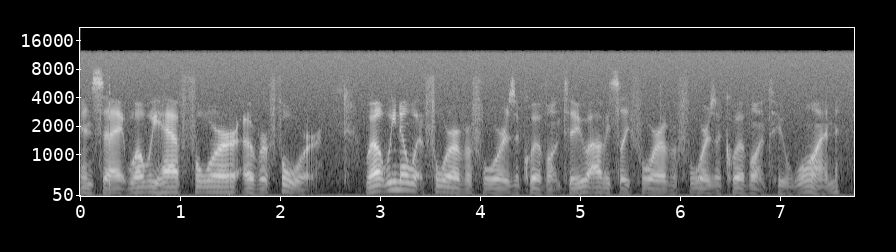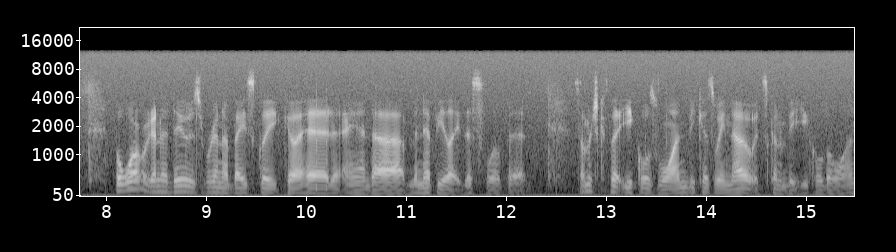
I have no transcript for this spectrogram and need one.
and say, well, we have 4 over 4. Well, we know what 4 over 4 is equivalent to. Obviously, 4 over 4 is equivalent to 1. But what we're going to do is we're going to basically go ahead and uh, manipulate this a little bit. So I'm just going to put equals 1 because we know it's going to be equal to 1.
